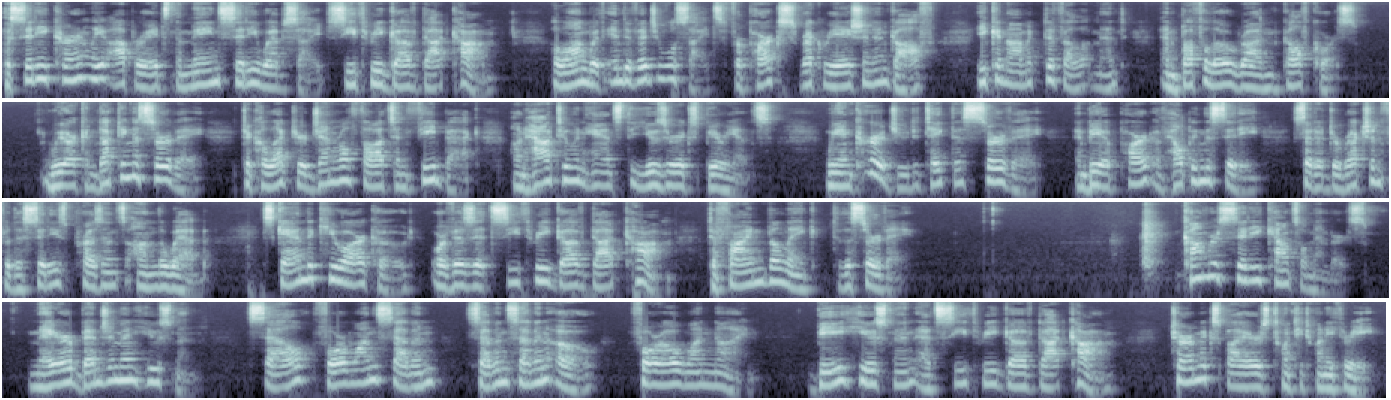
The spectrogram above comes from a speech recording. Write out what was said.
The city currently operates the main city website, c3gov.com, along with individual sites for parks, recreation and golf, economic development, and Buffalo Run Golf Course. We are conducting a survey to collect your general thoughts and feedback on how to enhance the user experience. We encourage you to take this survey and be a part of helping the city set a direction for the city's presence on the web. Scan the QR code or visit c3gov.com to find the link to the survey. Commerce City Council members Mayor Benjamin Huseman, cell 417 770 4019. B. Huseman at c3gov.com. Term expires 2023.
